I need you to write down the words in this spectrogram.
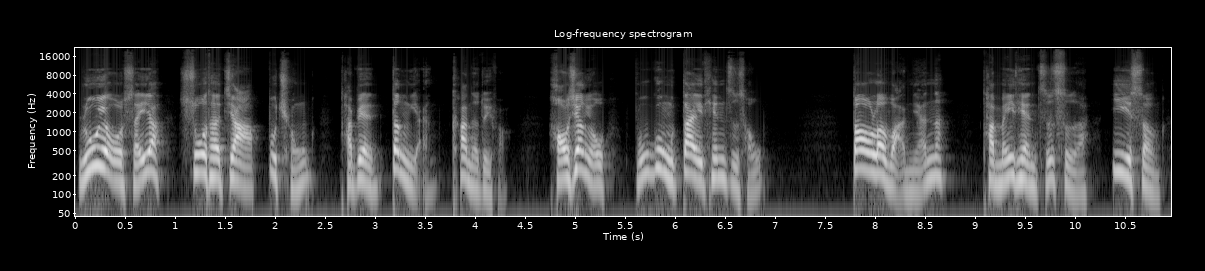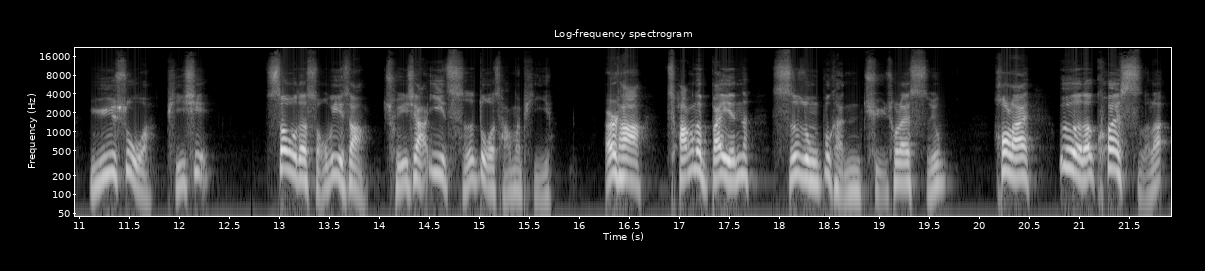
如有谁呀说他家不穷，他便瞪眼看着对方，好像有不共戴天之仇。到了晚年呢，他每天只吃啊一生榆树啊皮屑，瘦的手臂上垂下一尺多长的皮呀，而他藏的白银呢，始终不肯取出来使用。后来饿得快死了。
